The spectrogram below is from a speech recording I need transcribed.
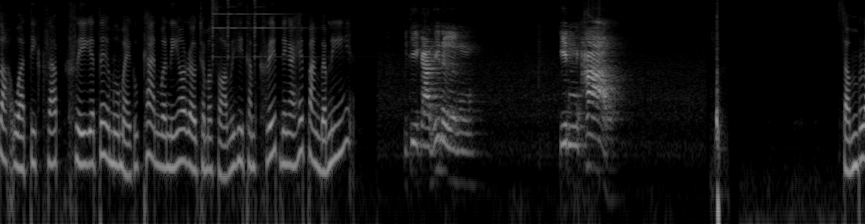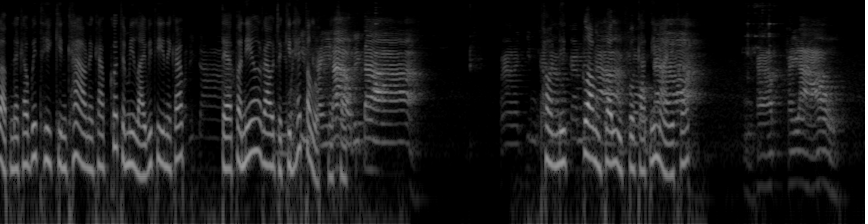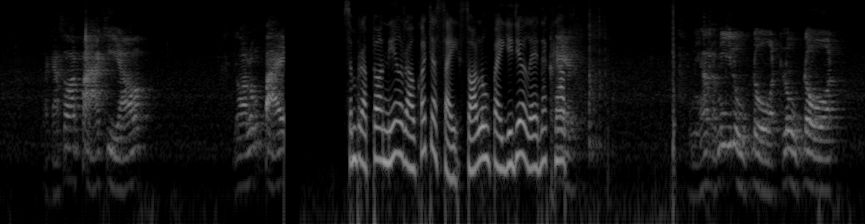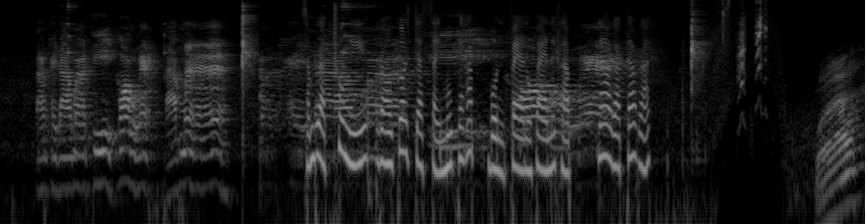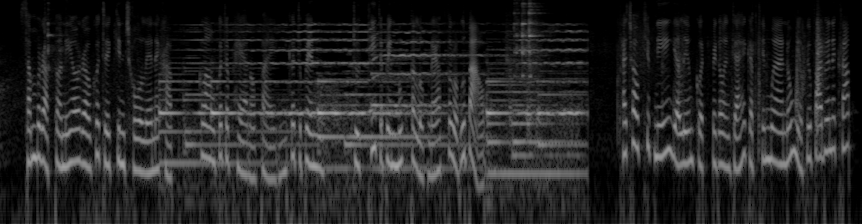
สวัสดีครับครีเอเตอร์มือใหม่ทุกท่านวันนี้เราจะมาสอนวิธีทำคลิปยังไงให้ปังแบบนี้ วิธีการที่หนึ่งกินข้าวสำหรับนะครับวิธีกินข้าวนะครับ ก็จะมีหลายวิธีนะครับ แต่ตอนนี้เราจะกินให้ตลกนะครับกิไข่ดาวด้วยจ้ามาแล้วกินไข่ตอนนี้ดาวกล้องก็จ้าหลุดโฟกัสนิดหน่อยนะครับนี่ครับไข่ดาวแล้วก็ซอสฝาเขียว หยอดลงไปสำหรับตอนนี้เราก็จะใส่ซอสลงไปเยอะๆเลยนะครับ นี่ครับแล้วมีลูกโดด ลูกโดด ตามไข่ดาวมาที่กล้องอะตามมาสำหรับช่วงนี้เราก็จะใส่มุกนะครับ บนแฟนลงไปนะครับ น่ารักน่ารัก สำหรับตอนนี้เราก็จะกินโชว์เลยนะครับ กล้องก็จะแพนออกไปนี่ก็จะเป็นจุดที่จะเป็นมุกตลกนะครับตลกหรือเปล่า ถ้าชอบคลิปนี้อย่าลืมกดเป็นกำลังใจให้กับทีมงานน้องเหมียวพิวฟ้าด้วยนะครับ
